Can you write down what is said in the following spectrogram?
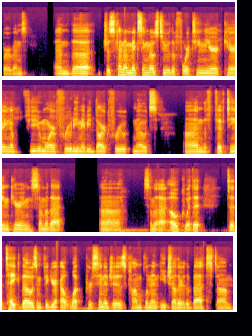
bourbons, and the just kind of mixing those two. The 14 year carrying a few more fruity, maybe dark fruit notes, uh, and the 15 carrying some of that uh, some of that oak with it to take those and figure out what percentages complement each other the best. Um,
